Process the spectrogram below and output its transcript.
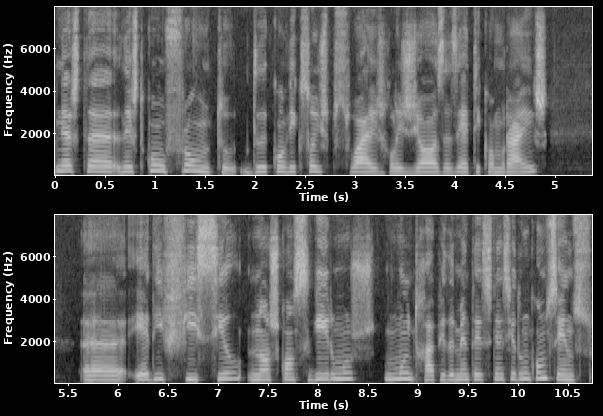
nesta, neste confronto de convicções pessoais, religiosas, ético-morais, ah, é difícil nós conseguirmos muito rapidamente a existência de um consenso.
